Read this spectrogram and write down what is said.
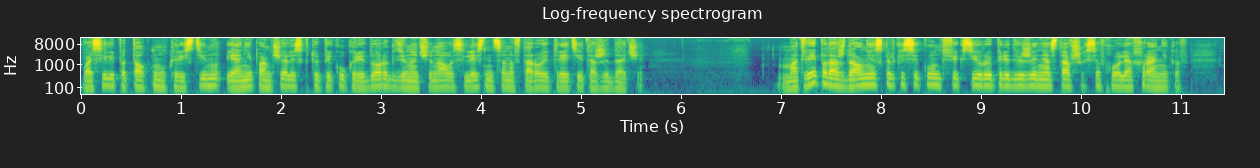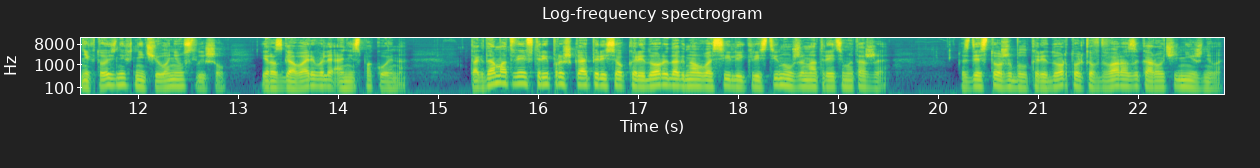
Василий подтолкнул Кристину, и они помчались к тупику коридора, где начиналась лестница на второй и третий этажи дачи. Матвей подождал несколько секунд, фиксируя передвижение оставшихся в холле охранников. Никто из них ничего не услышал, и разговаривали они спокойно. Тогда Матвей в три прыжка пересек коридор и догнал Василия и Кристину уже на третьем этаже. Здесь тоже был коридор, только в два раза короче нижнего,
